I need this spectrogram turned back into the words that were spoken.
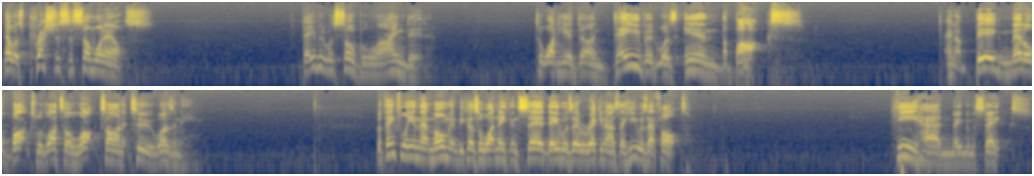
that was precious to someone else. David was so blinded to what he had done. David was in the box. And a big metal box with lots of locks on it, too, wasn't he? But thankfully, in that moment, because of what Nathan said, David was able to recognize that he was at fault. He had made the mistakes.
